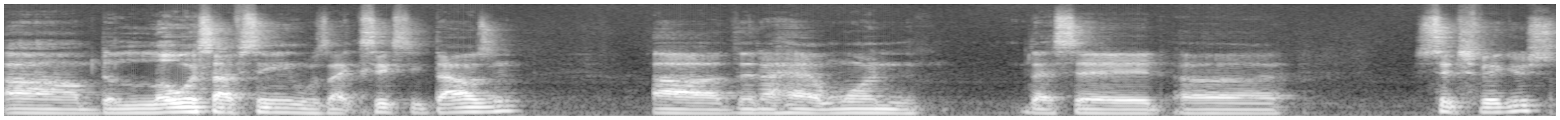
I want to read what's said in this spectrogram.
Um, the lowest I've seen was like sixty thousand. Uh, then I had one that said uh, six figures.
